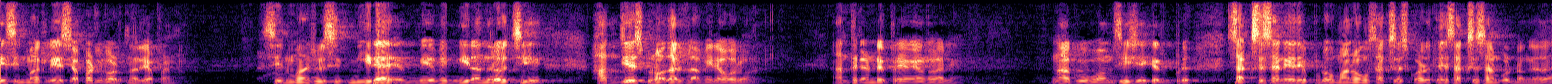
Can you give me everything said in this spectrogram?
ఏ సినిమాకి లేచి చప్పట్లు కొడుతున్నారు చెప్పండి. సినిమా చూసి మీరే మీరందరూ వచ్చి హక్ చేసుకుని వదలట్లా మీరెవరు? అంతకంటే ప్రేమ ఏం కావాలి? నాకు వంశీ శేఖర్ ఇప్పుడు సక్సెస్ అనేది ఎప్పుడు మనం సక్సెస్ కొడితే సక్సెస్ అనుకుంటాం కదా.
